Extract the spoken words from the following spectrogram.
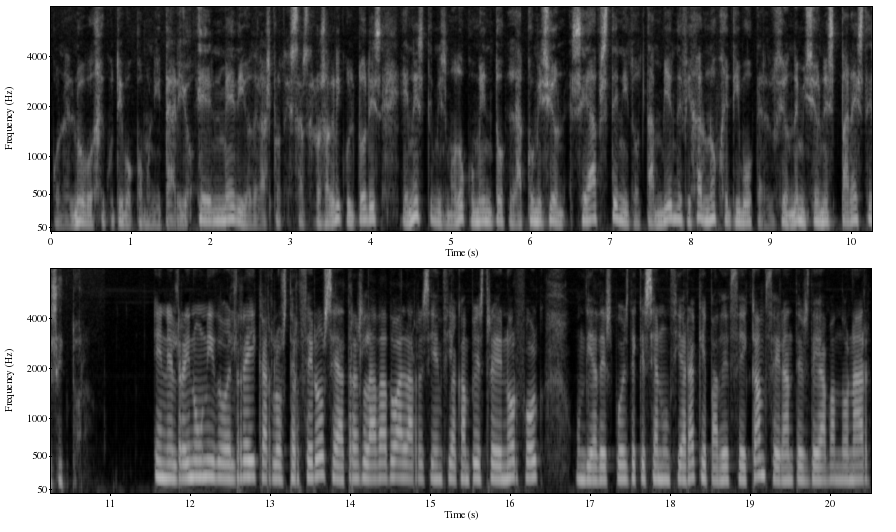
con el nuevo Ejecutivo Comunitario. En medio de las protestas de los agricultores, en este mismo documento la Comisión se ha abstenido también de fijar un objetivo de reducción de emisiones para este este. En el Reino Unido, el rey Carlos III se ha trasladado a la residencia campestre de Norfolk un día después de que se anunciara que padece cáncer. Antes de abandonar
